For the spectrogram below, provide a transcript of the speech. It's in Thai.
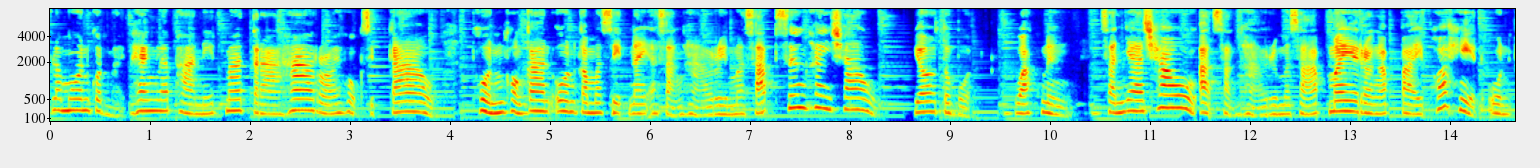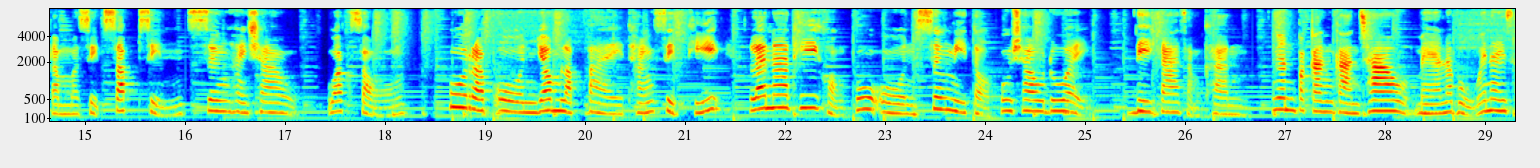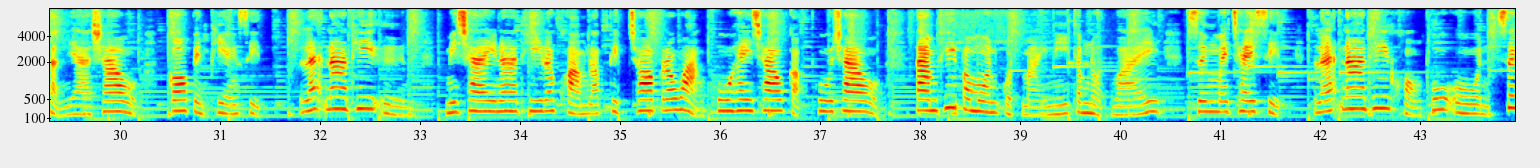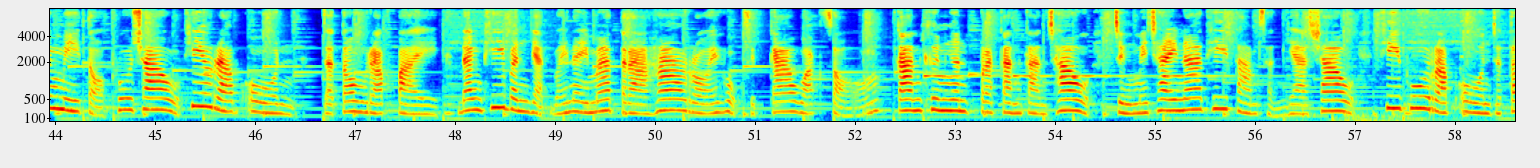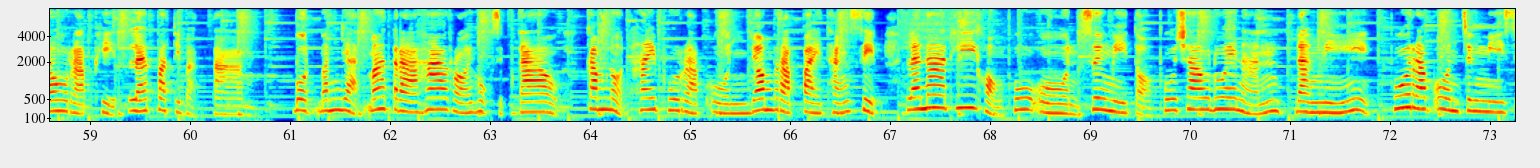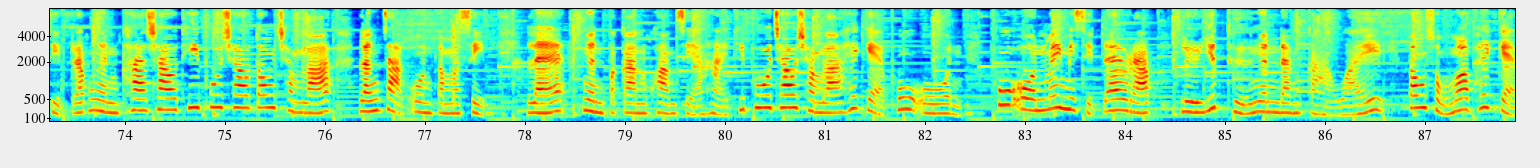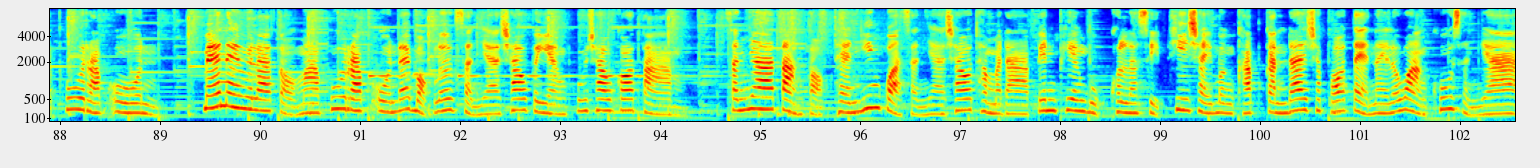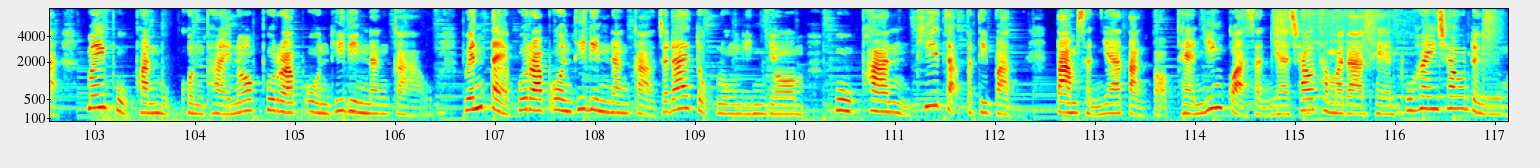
ประมวลกฎหมายแพ่งและพาณิชย์มาตรา 569 ผลของการโอนกรรมสิทธิ์ในอสังหาริมทรัพย์ซึ่งให้เช่า ย่อตัวบทวรรคหนึ่งสัญญาเช่าอสังหาริมทรัพย์ไม่ระงับไปเพราะเหตุโอนกรรมสิทธิ์ทรัพย์สิน ซึ่งให้เช่าวรรคสองผู้รับโอนย่อมรับไปทั้งสิทธิ และหน้าที่ของผู้โอนซึ่งมีต่อผู้เช่าด้วย ดีกาสำคัญ เงินประกันการเช่า แม้ระบุไว้ในสัญญาเช่า ก็เป็นเพียงสิทธิ์ และหน้าที่อื่นมิใช่หน้าที่และความรับผิดชอบระหว่างผู้ให้เช่ากับผู้เช่า ตามที่ประมวลกฎหมายนี้กำหนดไว้ ซึ่งไม่ใช่สิทธิ์และหน้าที่ของผู้โอน ซึ่งมีต่อผู้เช่าที่รับโอน จะต้องรับไป ดังที่บัญญัติไว้ในมาตรา 569 วรรคสองการคืนเงินประกันการเช่า จึงไม่ใช่หน้าที่ตามสัญญาเช่า ที่ผู้รับโอนจะต้องรับผิดและปฏิบัติตาม บทบัญญัติมาตรา 569 กำหนดให้ผู้รับโอนย่อมรับไปทั้งสิทธิ์และหน้าที่ของผู้โอน ซึ่งมีต่อผู้เช่าด้วยนั้น ดังนี้ ผู้รับโอนจึงมีสิทธิ์รับเงินค่าเช่าที่ผู้เช่าต้องชำระ หลังจากโอนกรรมสิทธิ์ และเงินประกันความเสียหายที่ผู้เช่าชำระให้แก่ผู้โอน ผู้โอนไม่มีสิทธิ์ได้รับ หรือยึดถือเงินดังกล่าวไว้ ต้องส่งมอบให้แก่ผู้รับโอน แม้ในเวลาต่อมาผู้รับโอนได้บอกเลิกสัญญาเช่าไปยังผู้เช่าก็ตาม สัญญาต่างตอบแทนยิ่งกว่าสัญญาเช่าธรรมดาเป็นเพียงบุคคลสิทธิ์ที่ใช้บังคับกันได้เฉพาะแต่ในระหว่างคู่สัญญา ไม่ผูกพันบุคคลภายนอกผู้รับโอนที่ดินดังกล่าว เว้นแต่ผู้รับโอนที่ดินดังกล่าวจะได้ตกลงยินยอม ผูกพันที่จะปฏิบัติ ตามสัญญาต่างตอบแทนยิ่งกว่าสัญญาเช่าธรรมดาแทนผู้ให้เช่าเดิม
